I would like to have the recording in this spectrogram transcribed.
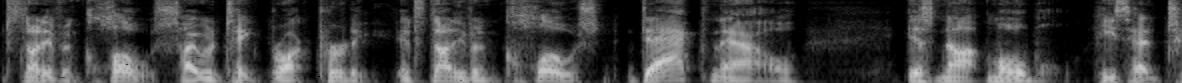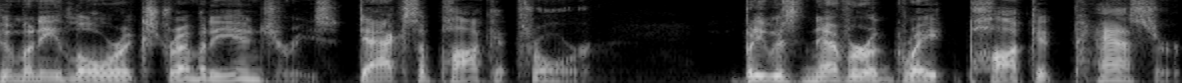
it's not even close. I would take Brock Purdy. It's not even close. Dak now is not mobile. He's had too many lower extremity injuries. Dak's a pocket thrower but he was never a great pocket passer.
